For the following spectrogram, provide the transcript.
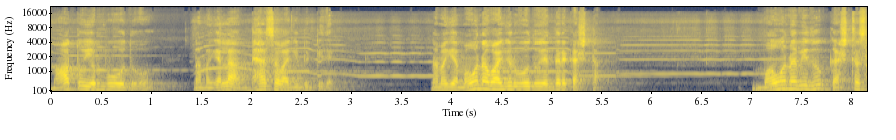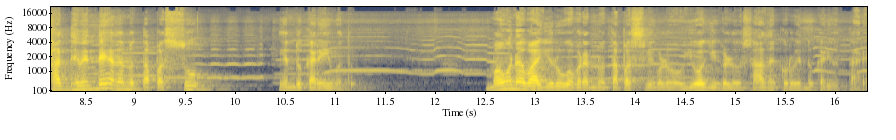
ಮಾತು ಎಂಬುವುದು ನಮಗೆಲ್ಲ ಅಭ್ಯಾಸವಾಗಿ ಬಿಟ್ಟಿದೆ. ನಮಗೆ ಮೌನವಾಗಿರುವುದು ಎಂದರೆ ಕಷ್ಟ. ಮೌನವಿದು ಕಷ್ಟ ಸಾಧ್ಯವೆಂದೇ ಅದನ್ನು ತಪಸ್ಸು ಎಂದು ಕರೆಯುವುದು. ಮೌನವಾಗಿರುವವರನ್ನು ತಪಸ್ವಿಗಳು, ಯೋಗಿಗಳು, ಸಾಧಕರು ಎಂದು ಕರೆಯುತ್ತಾರೆ.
